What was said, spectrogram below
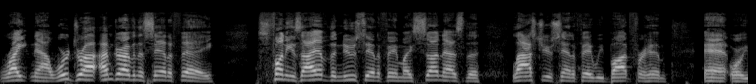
right now. We're dri- I'm driving the Santa Fe. It's funny as I have the new Santa Fe. My son has the last year's Santa Fe we bought for him, and or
